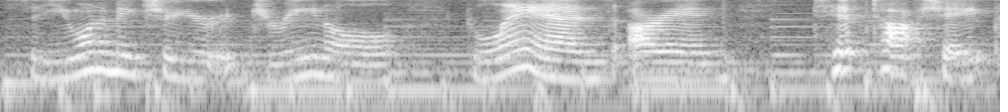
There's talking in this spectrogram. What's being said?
So, you want to make sure your adrenal glands are in tip top shape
